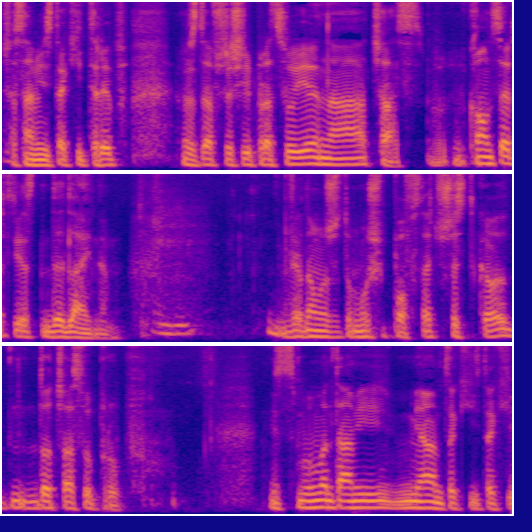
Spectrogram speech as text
Czasami jest taki tryb, że zawsze się pracuje na czas. Koncert jest deadline'em. Mhm. Wiadomo, że to musi powstać wszystko do czasu prób. Więc momentami miałem taki, taki,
